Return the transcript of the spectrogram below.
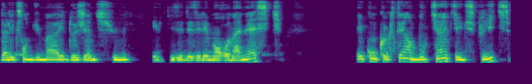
d'Alexandre Dumas et d'Eugène Sue et utiliser des éléments romanesques, et concocter un bouquin qui explique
